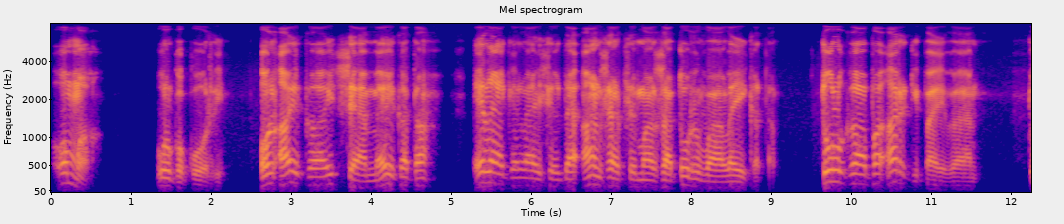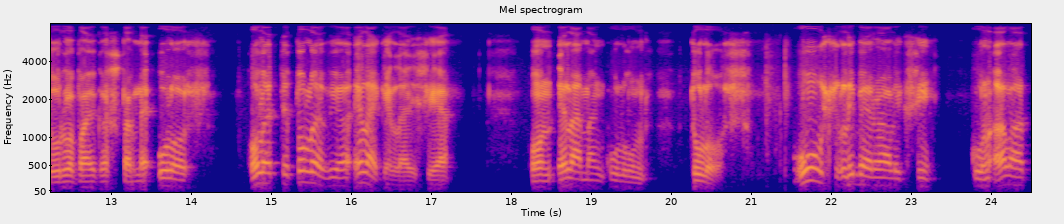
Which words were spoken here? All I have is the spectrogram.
oma ulkokuori. On aikaa itseään meikata, eläkeläisiltä ansaitsemansa turvaa leikata. Tulkaapa arkipäivään turvapaikastanne ulos. Olette tulevia eläkeläisiä, on elämänkulun tulos. Uusliberaaliksi, kun alat,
